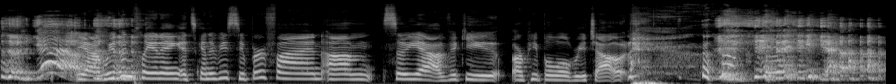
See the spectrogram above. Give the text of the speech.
yeah. Yeah, we've been planning. It's gonna be super fun. Um, so yeah, Vicky, our people will reach out. yeah.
